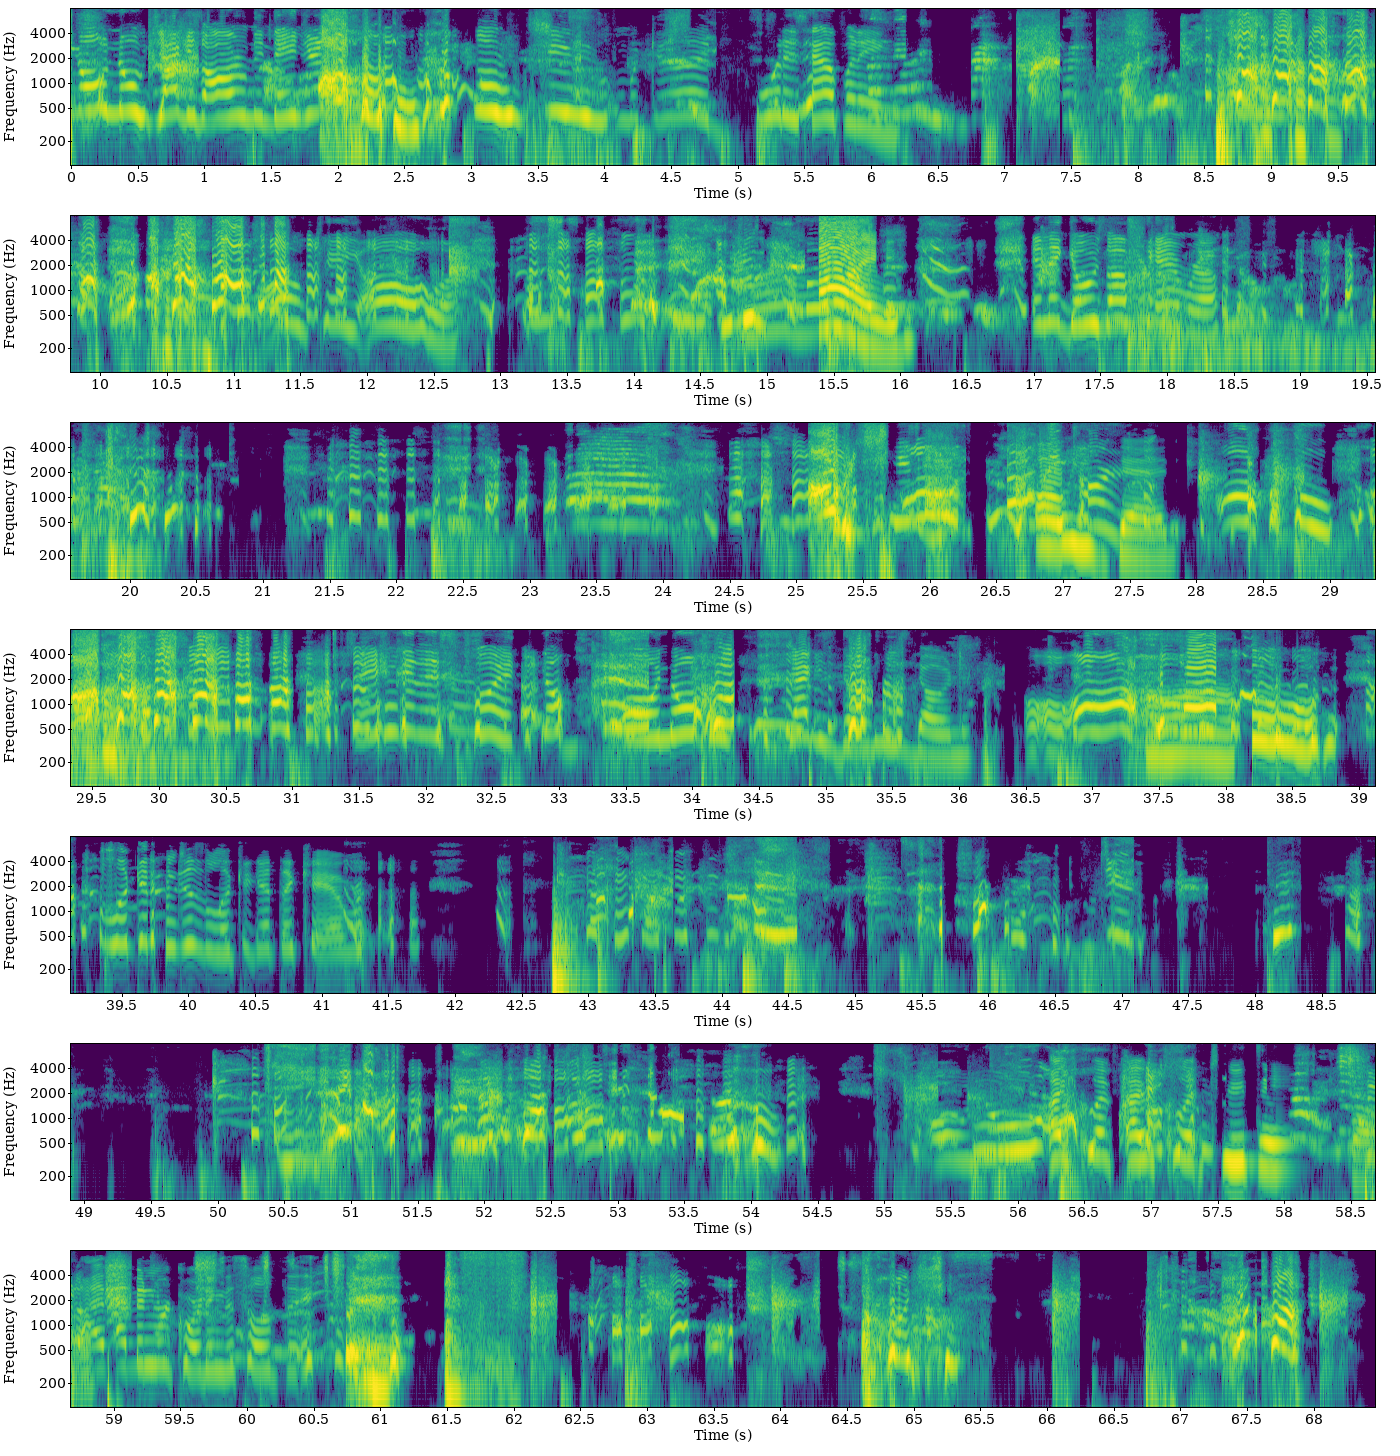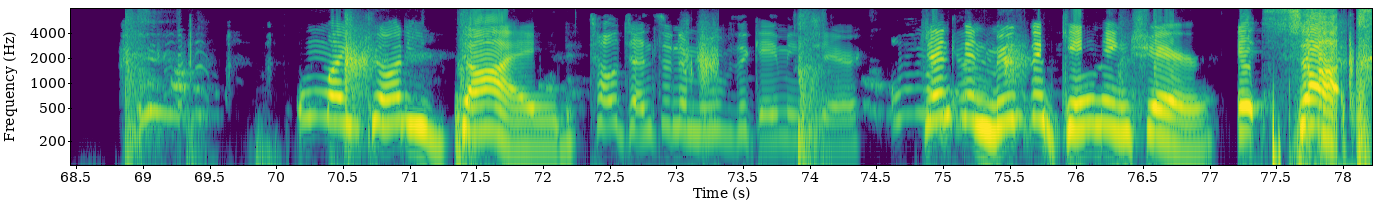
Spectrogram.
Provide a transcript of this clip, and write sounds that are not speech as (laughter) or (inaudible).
think, oh no, Jack is armed and dangerous. Oh, (laughs) oh, jeez. Oh my god. What is happening? (laughs) okay, oh. (laughs) Died. and it goes off camera. Oh, oh jeez. Oh, he's dead. Oh! She hit his foot. No. Oh no. Jack is done. He's done. Oh oh oh. Oh. Look at him just looking at the camera. Oh (laughs) I clipped. I (laughs) clipped two things. Dude, I've, I've been recording this whole thing. (laughs) (laughs) Oh, jeez. oh my god, he died. Tell Jensen to move the gaming chair. Oh Jensen, move the gaming chair. It sucks.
